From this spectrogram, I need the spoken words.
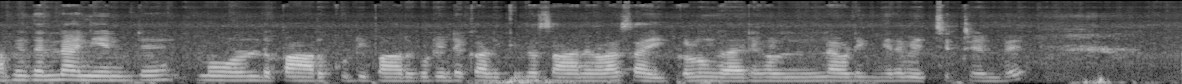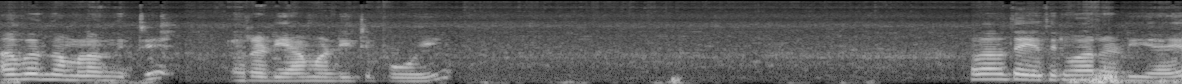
അപ്പോൾ ഇതെല്ലാം അനിയന്റെ മോളുണ്ട് പാറക്കുട്ടി. പാറക്കുട്ടീന്റെ കളിക്കുന്ന സാധനങ്ങൾ സൈക്കിളും കാര്യങ്ങളും എല്ലാം അവിടെ ഇങ്ങനെ വെച്ചിട്ടുണ്ട്. അപ്പോൾ നമ്മൾ വന്നിട്ട് റെഡിയാൻ വേണ്ടിയിട്ട് പോയി. അപ്പോൾ അത് ഏതിരുവാ റെഡിയായി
